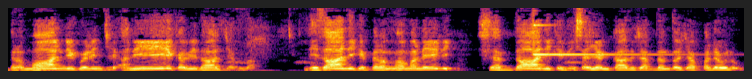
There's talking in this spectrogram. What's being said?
బ్రహ్మాన్ని గురించి అనేక విధాలు చెబుదాం నిజానికి బ్రహ్మం అనేది శబ్దానికి విషయం కాదు శబ్దంతో చెప్పలేవు నువ్వు.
